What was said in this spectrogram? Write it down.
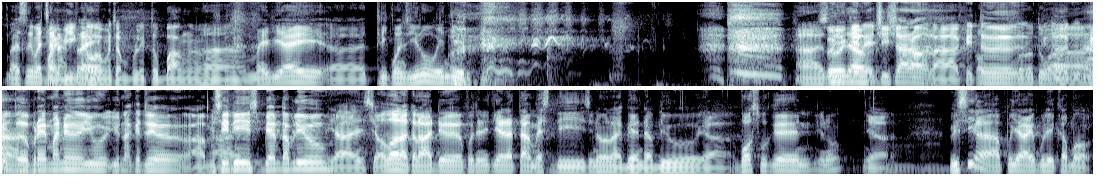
rasa macam nak Maybe try. kau macam boleh terbang. lah. Uh, my VI uh, 3.0 engine. Ah, So, you can actually shout out lah kereta Pro- uh, dua. kereta brand mana you you nak kerja uh, Mercedes, BMW. Ya, insyaAllah lah kalau ada opportunity yang datang Mercedes, you know like BMW, ya, yeah, Volkswagen, you know. Ya. Yeah. We see lah apa yang I boleh come out.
